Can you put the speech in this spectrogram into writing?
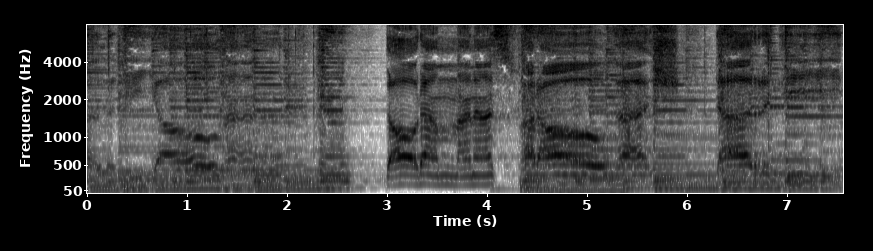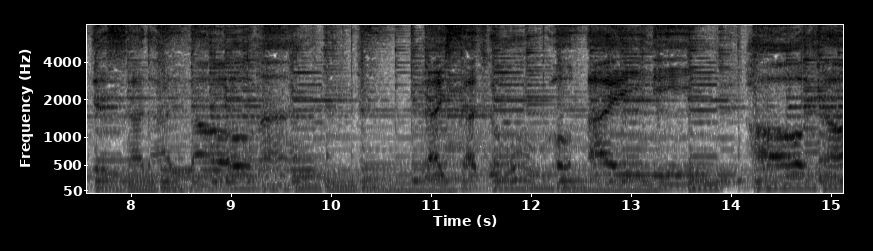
القیامه دارم من از فراغش در صد علامه لیست دموع عینی هذا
